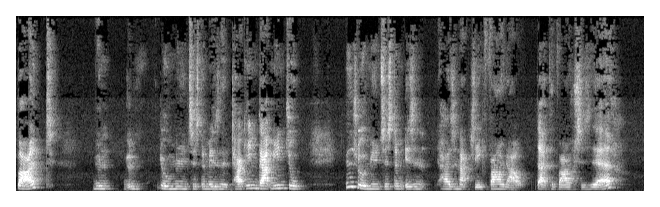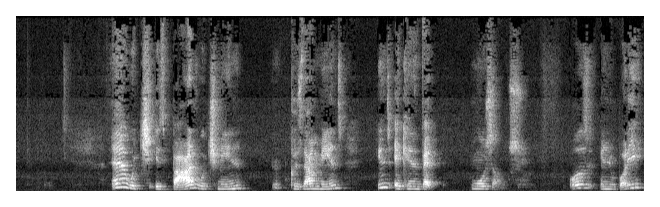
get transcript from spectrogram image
but your, your, your immune system isn't attacking, that means your your immune system isn't hasn't actually found out that the virus is there, and which is bad, which means because that means it can infect more cells or in your body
